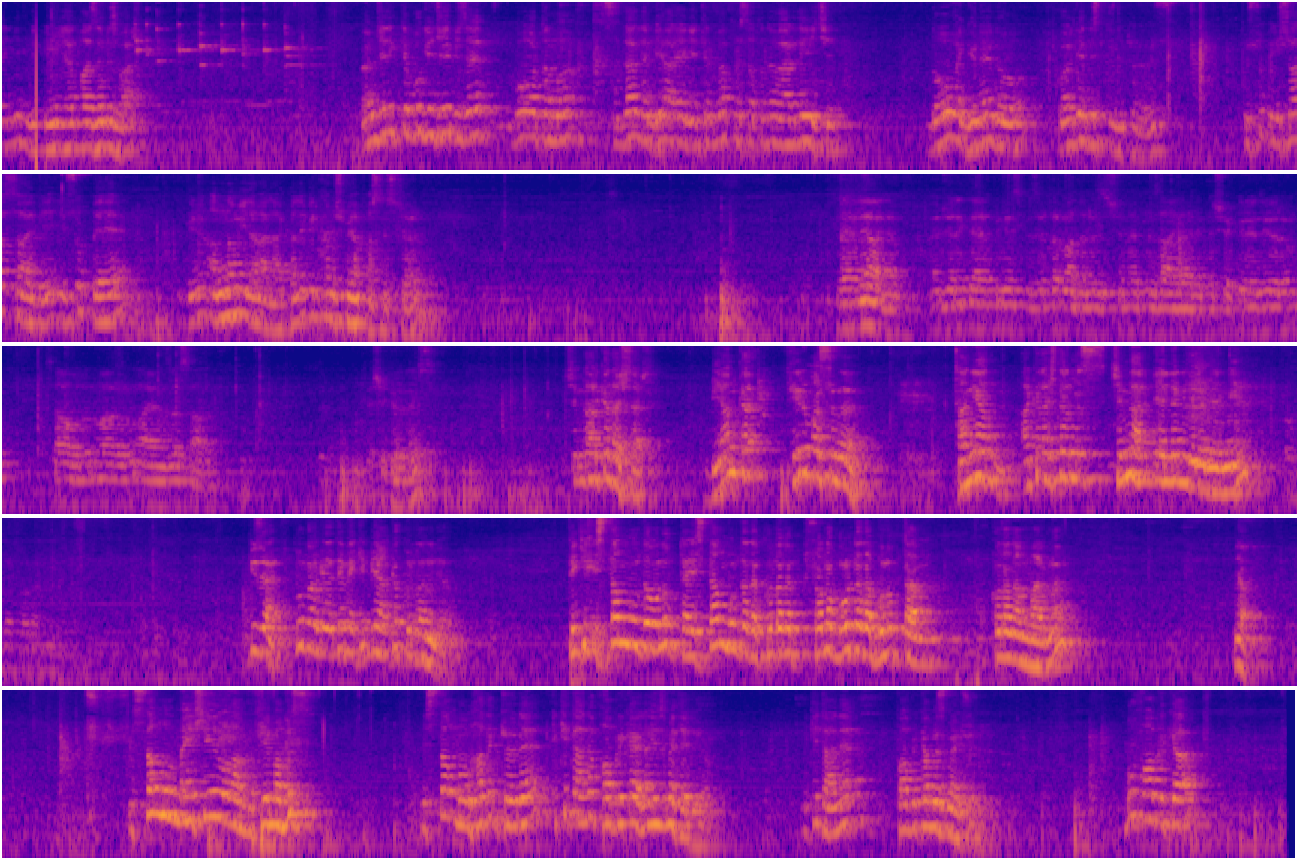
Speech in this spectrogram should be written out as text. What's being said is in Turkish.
Zengin bir yelpazemiz var. Öncelikle bu gece bize bu ortamı sizlerle bir araya getirme fırsatını verdiği için Doğu ve Güneydoğu bölge distribütörümüz Yusuf İnşaat sahibi Yusuf Bey'e günün anlamıyla alakalı bir konuşma yapmasını istiyorum. Değerli alem, öncelikle hepiniz bizi kırmadığınız için hepinize ayrı ayrı teşekkür ediyorum. Sağ olun, var olun, ayağınıza sağlık. Teşekkür ederiz. Şimdi arkadaşlar, Bianca firmasını tanıyan arkadaşlarımız kimler? Ellerini görebilir miyim? Güzel. Bu bölgede demek ki Bianca kullanılıyor. Peki İstanbul'da olup da İstanbul'da da kullanıp sonra burada da bulup da kullanan var mı? Yok. İstanbul menşeili olan bir firmamız İstanbul Hadımköy'de iki tane fabrikayla hizmet ediyor. İki tane fabrikamız mevcut. Bu fabrika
